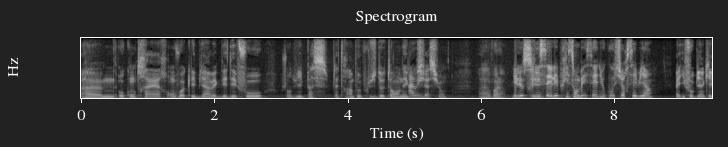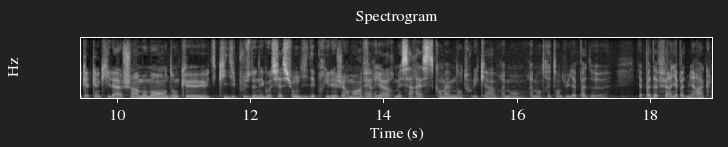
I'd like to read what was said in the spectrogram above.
Euh, au contraire, on voit que les biens avec des défauts aujourd'hui passent peut-être un peu plus de temps en ah négociation. Euh, voilà. Et le prix, les prix sont baissés du coup sur ces biens? Il faut bien qu'il y ait quelqu'un qui lâche à un moment. Donc, qui dit plus de négociations dit des prix légèrement inférieurs, mais ça reste quand même dans tous les cas vraiment, vraiment très tendu. Il n'y a pas de, il n'y a pas d'affaire, il n'y a pas de miracle.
